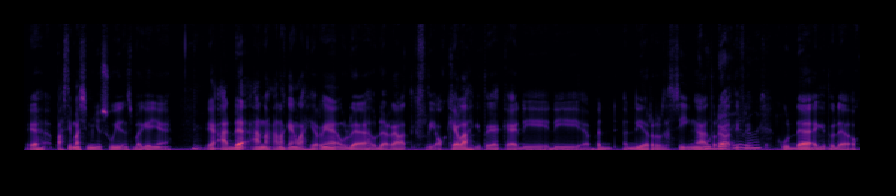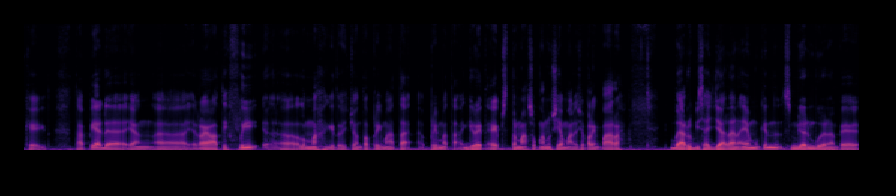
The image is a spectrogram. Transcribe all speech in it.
ya pasti masih menyusui dan sebagainya. Ya ada anak-anak yang lahirnya udah udah relatively oke lah gitu ya kayak di di apa deer singa atau Kuda relatively juga nggak sih? kuda gitu udah oke gitu. Tapi ada yang eh, relatively eh, lemah gitu. Contoh primata, primata great apes termasuk manusia, manusia paling parah. Baru bisa jalan aja mungkin 9 bulan sampai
